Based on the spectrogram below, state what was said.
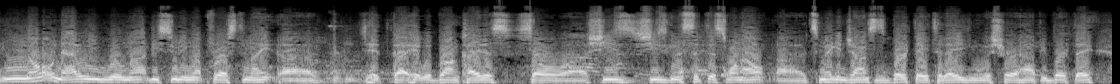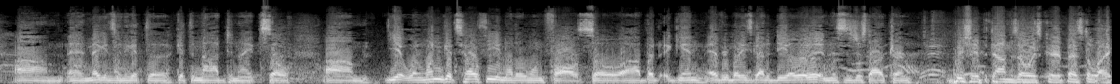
No, Natalie will not be suiting up for us tonight. Uh, hit, got hit with bronchitis, so uh, she's she's going to sit this one out. Uh, it's Megan Johnson's birthday today. You can wish her a happy birthday, um, and Megan's going to get the get the nod tonight. So um, yeah, when one gets healthy, another one falls. So, uh, but again, everybody's got to deal with it, and this is just our turn. Appreciate the time as always, Kurt. Best of luck.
